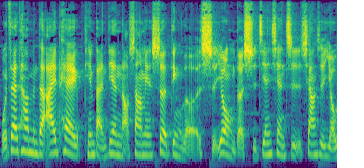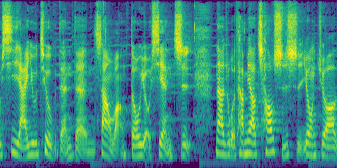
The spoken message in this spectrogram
我在他们的 iPad 平板电脑上面设定了使用的时间限制，像是游戏啊、YouTube 等等上网都有限制。那如果他们要超时使用，就要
